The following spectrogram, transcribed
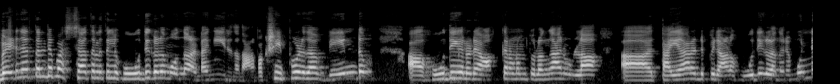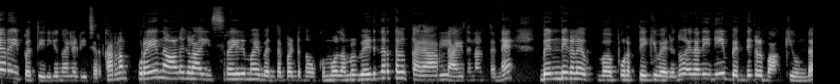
വെടിനിർത്തലിന്റെ പശ്ചാത്തലത്തിൽ ഹൂതികളും ഒന്ന് അടങ്ങിയിരുന്നതാണ്. പക്ഷെ ഇപ്പോഴിതാ വീണ്ടും ഹൂതികളുടെ ആക്രമണം തുടങ്ങാനുള്ള തയ്യാറെടുപ്പിലാണ് ഹൂതികൾ എന്നൊരു മുന്നറിയിപ്പ് എത്തിയിരിക്കുന്നു അല്ലെ ടീച്ചർ? കാരണം കുറെ നാളുകളായി ഇസ്രായേലുമായി ബന്ധപ്പെട്ട് നോക്കുമ്പോൾ നമ്മൾ വെടിനിർത്തൽ കരാറിലായതിനാൽ തന്നെ ബന്ദികളെ പുറത്തേക്ക് വരുന്നു. എന്നാൽ ഇനിയും ബന്ദികൾ ബാക്കിയുണ്ട്.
